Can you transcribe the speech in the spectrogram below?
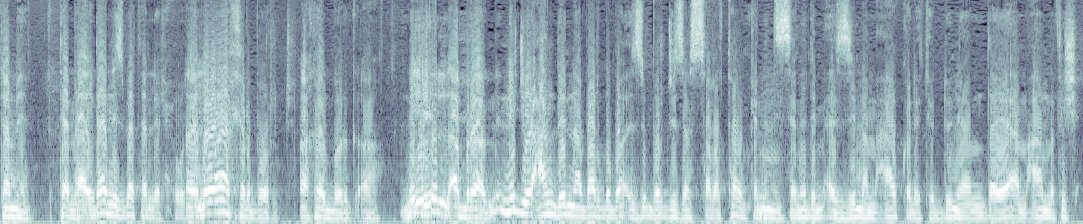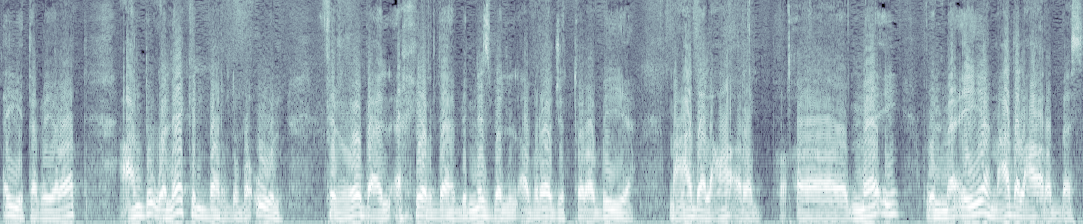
تمام. تمام. طيب. ده نسبة للحوت. آه، اللي هو آخر برج. آخر برج آه. بقيه الأبراج. نيجي عندنا برضه برج زي السرطان. كانت السنة دي مأزمة معاه وكانت الدنيا مضيقة معاه ما فيش أي تغييرات عنده. ولكن برضه بقول في الربع الأخير ده بالنسبة للأبراج الترابية ما عدا العقرب آه مائي والمائية ما عدا العقرب بس.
